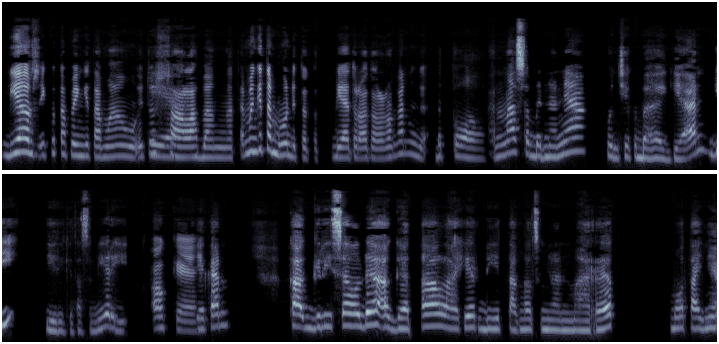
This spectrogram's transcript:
dia harus ikut apa yang kita mau itu Iya. salah banget emang kita mau ditetap diatur atur orang kan enggak Betul. Karena sebenarnya kunci kebahagiaan di diri kita sendiri. oke Ya kan? Kak Griselda Agatha lahir di tanggal 9 Maret. Mau tanya.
